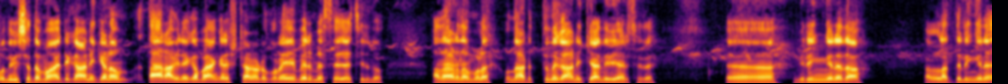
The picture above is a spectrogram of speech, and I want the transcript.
ഒന്ന് വിശദമായിട്ട് കാണിക്കണം. താറാവിനെയൊക്കെ ഭയങ്കര ഇഷ്ടമാണ്. അവിടെ കുറേ പേര് മെസ്സേജ് അയച്ചിരുന്നു. അതാണ് നമ്മൾ ഒന്ന് അടുത്തുനിന്ന് കാണിക്കാമെന്ന് വിചാരിച്ചത്. ഇവരിങ്ങനെ ഇതാ വെള്ളത്തിലിങ്ങനെ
